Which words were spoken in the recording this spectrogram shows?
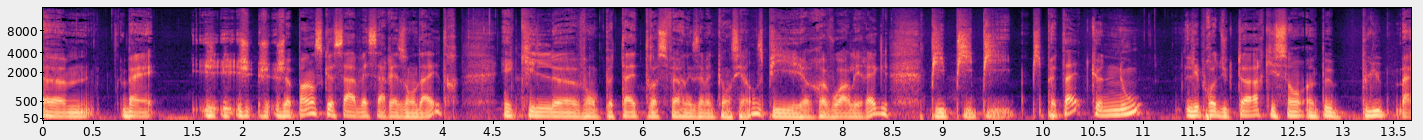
euh, ben je, pense que ça avait sa raison d'être et qu'ils euh, vont peut-être se faire un examen de conscience puis revoir les règles puis puis puis, puis peut-être que nous les producteurs qui sont un peu plus ben,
